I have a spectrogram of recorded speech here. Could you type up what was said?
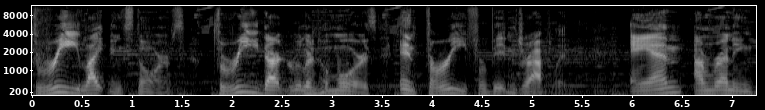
three Lightning Storms, three Dark Ruler No Mores, and three Forbidden Droplet. And I'm running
